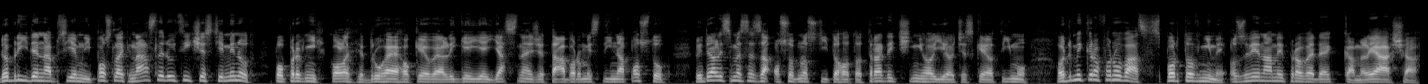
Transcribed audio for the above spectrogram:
Dobrý den a příjemný poslech následujících 6 minut. Po prvních kolech druhé hokejové ligy je jasné, že tábor myslí na postup. Vydali jsme se za osobností tohoto tradičního jeho českého týmu. Od mikrofonu vás sportovními ozvěnami provede Kamil Jáša.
